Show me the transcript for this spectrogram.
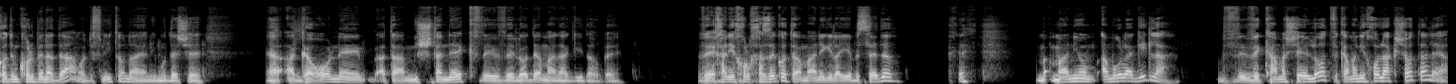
קודם כל בן אדם, עוד לפני עיתונאי, אני מודה שהגרון, אה, אתה משתנק ו- ולא יודע מה להגיד הרבה. ואיך אני יכול לחזק אותה? מה אני אגיד לה, יהיה בסדר? מה אני אמור להגיד לה? ו- וכמה שאלות, וכמה אני יכול להקשות עליה.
